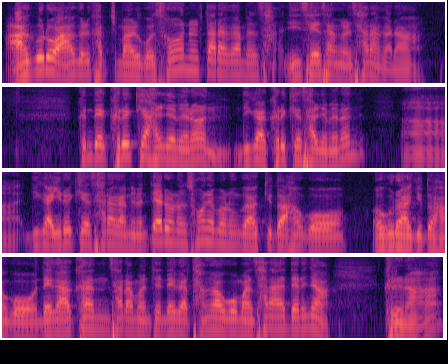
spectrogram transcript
악으로 악을 갚지 말고 선을 따라가면 사- 이 세상을 살아가라. 근데 그렇게 하려면은 네가 그렇게 살려면은 아, 네가 이렇게 살아가면은 때로는 손해 보는 것 같기도 하고 억울하기도 하고 내가 악한 사람한테 내가 당하고만 살아야 되느냐? 그러나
